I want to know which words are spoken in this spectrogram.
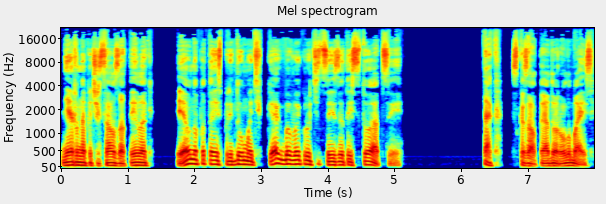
нервно почесал затылок явно пытаясь придумать, как бы выкрутиться из этой ситуации. «Так», — сказал Теодор, улыбаясь,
